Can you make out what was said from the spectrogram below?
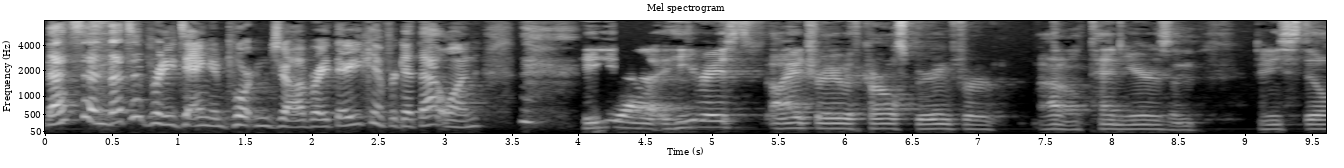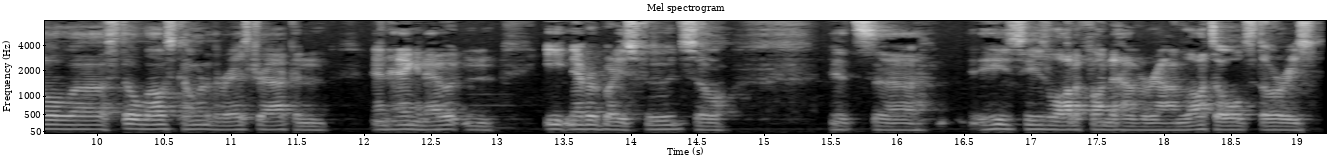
that's a that's a pretty dang important job right there. You can't forget that one. he uh, he raced IHRA with Carl Spearing for I don't know ten years, and and he still uh, still loves coming to the racetrack and and hanging out and eating everybody's food. So it's uh, he's he's a lot of fun to have around. Lots of old stories.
